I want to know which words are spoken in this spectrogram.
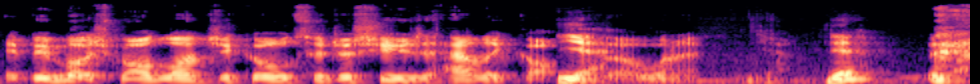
It'd be much more logical to just use a helicopter, Yeah. though, wouldn't it? yeah, Yeah.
